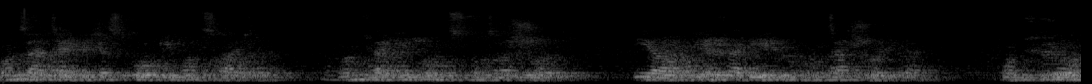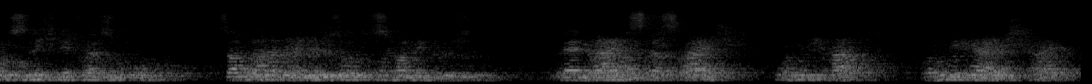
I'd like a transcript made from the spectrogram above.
Unser tägliches Brot gib uns heute und vergib uns unsere Schuld, wie auch wir vergeben unseren Schuldigern. Und führe uns nicht in Versuchung, sondern erlöse uns von dem Bösen denn dein ist das Reich und die Kraft und die Herrlichkeit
